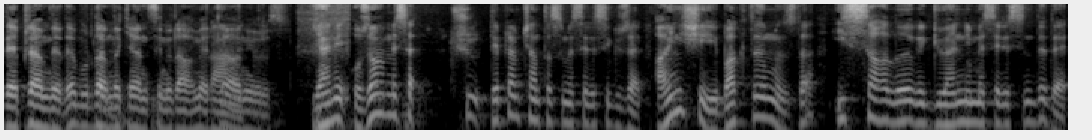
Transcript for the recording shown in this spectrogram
Depremde de buradan Tabii. da kendisini rahmetle Rahmet. anıyoruz. Yani o zaman mesela şu deprem çantası meselesi güzel. Aynı şeyi baktığımızda iş sağlığı ve güvenliği meselesinde de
